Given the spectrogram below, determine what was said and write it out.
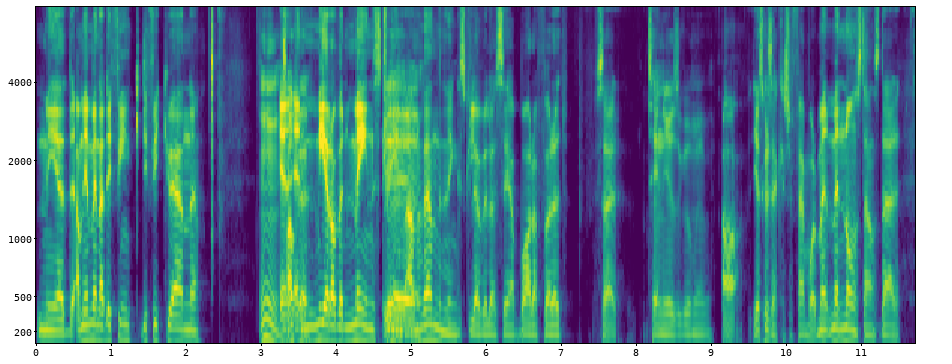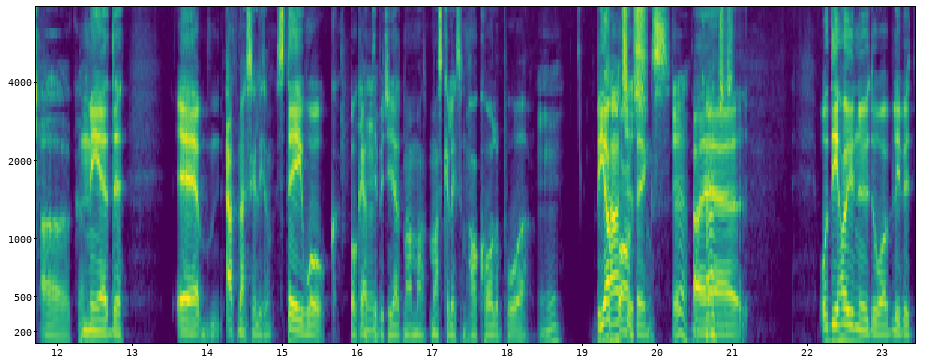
med, ja, men jag menar, det fick, det fick ju en, Mm, en, okay. en mer av en Yeah. mainstream-användning skulle jag vilja säga. Bara för att, så här, 10 years ago maybe. ja, jag skulle säga kanske fem år, men, men någonstans där Oh, okay. med eh, att man ska liksom stay woke och Mm. att det betyder att man, man ska liksom ha koll på, be up on things. Yeah, conscious. och det har ju nu då blivit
